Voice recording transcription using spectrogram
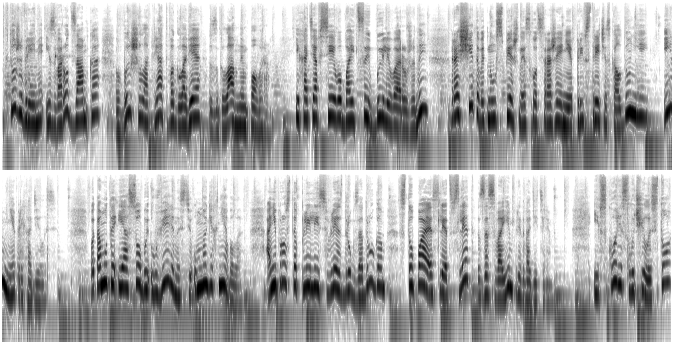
В то же время из ворот замка вышел отряд во главе с главным поваром. И хотя все его бойцы были вооружены, рассчитывать на успешный исход сражения при встрече с колдуньей им не приходилось. Потому-то и особой уверенности у многих не было – они просто плелись в лес друг за другом, ступая след в след за своим предводителем. И вскоре случилось то,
